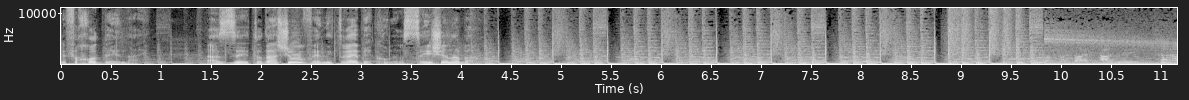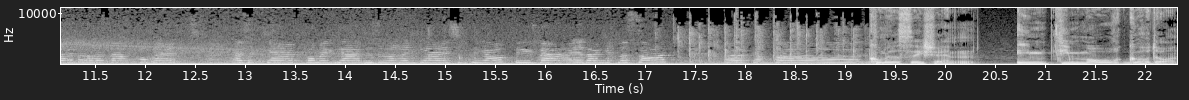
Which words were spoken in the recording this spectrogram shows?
לפחות בעיניי. אז אה, תודה שוב ונתראה בקומרסיישן הבא. קומרסיישן עם תימור גורדון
